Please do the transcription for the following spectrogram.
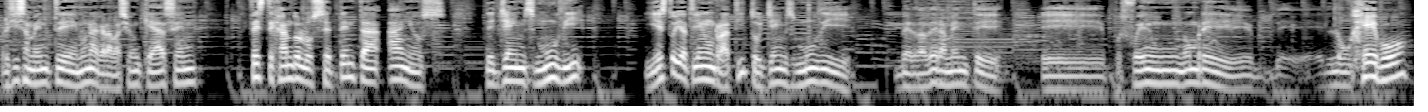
precisamente en una grabación que hacen festejando los 70 años de James Moody. Y esto ya tiene un ratito, James Moody verdaderamente eh, pues fue un hombre eh, longevo.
